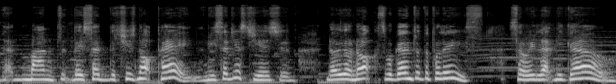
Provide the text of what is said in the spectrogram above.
the man, they said that she's not paying. And he said, Yes, she is. Said, no, you're not, because we're going to the police. So he let me go.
